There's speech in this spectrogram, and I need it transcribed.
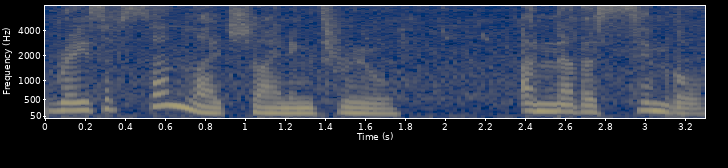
Rays of sunlight shining through. Another symbol.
